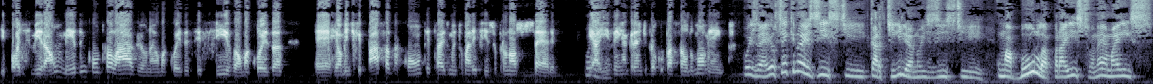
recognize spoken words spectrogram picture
e pode virar um medo incontrolável, né, uma coisa excessiva, uma coisa é, realmente que passa da conta e traz muito malefício para o nosso cérebro. Pois e aí é. vem a grande preocupação do momento. Pois é, eu sei que não existe cartilha, não existe uma bula para isso, né? Mas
